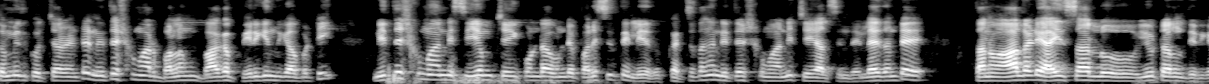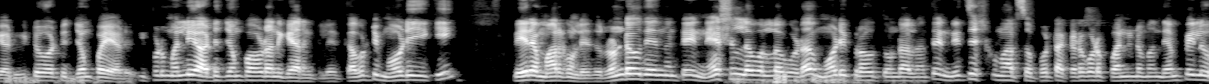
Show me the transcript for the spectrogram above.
తొమ్మిదికి వచ్చాడంటే నితీష్ కుమార్ బలం బాగా పెరిగింది కాబట్టి నితీష్ కుమార్ని సీఎం చేయకుండా ఉండే పరిస్థితి లేదు. ఖచ్చితంగా నితీష్ కుమార్ని చేయాల్సిందే. లేదంటే తను ఆల్రెడీ ఐదు సార్లు యూటర్న్ తిరిగాడు. ఇటు అటు జంప్ అయ్యాడు. ఇప్పుడు మళ్ళీ అటు జంప్ అవ్వడానికి గ్యారంటీ లేదు. కాబట్టి మోడీకి వేరే మార్గం లేదు. రెండవది ఏంటంటే నేషనల్ లెవెల్లో కూడా మోడీ ప్రభుత్వం ఉండాలంటే నితీష్ కుమార్ సపోర్ట్ అక్కడ కూడా పన్నెండు మంది ఎంపీలు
